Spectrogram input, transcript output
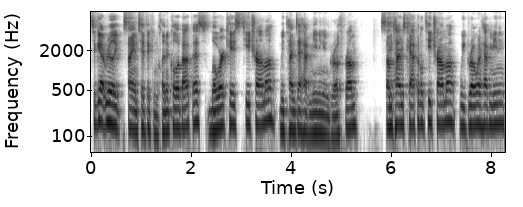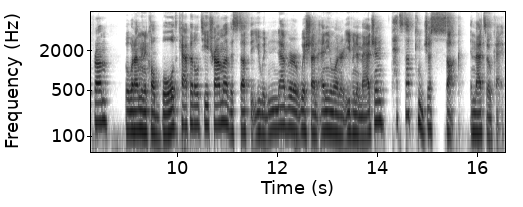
to get really scientific and clinical about this, lowercase t trauma, we tend to have meaning and growth from. Sometimes capital T trauma, we grow and have meaning from. But what I'm going to call bold capital T trauma, the stuff that you would never wish on anyone or even imagine, that stuff can just suck. And that's okay.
